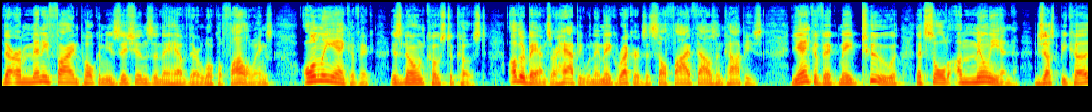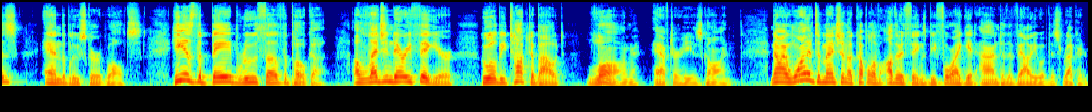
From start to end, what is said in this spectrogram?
There are many fine polka musicians and they have their local followings. Only Yankovic is known coast to coast. Other bands are happy when they make records that sell 5,000 copies. Yankovic made two that sold a million just because, and the Blue Skirt Waltz. He is the Babe Ruth of the polka, a legendary figure who will be talked about long after he is gone. Now, I wanted to mention a couple of other things before I get on to the value of this record.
